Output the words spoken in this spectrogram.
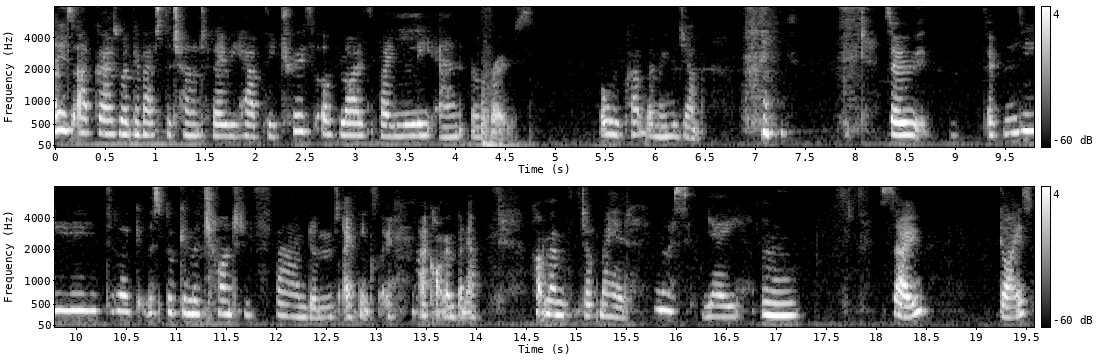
What is up guys, welcome back to the channel. Today we have The Truth of Lies by Lily Ann Rose. Holy crap, that made me jump. so, I believe, did I get this book in the Enchanted Fandoms? I think so. I can't remember now. I can't remember off the top of my head. Nice, yay. Mm. So, guys,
